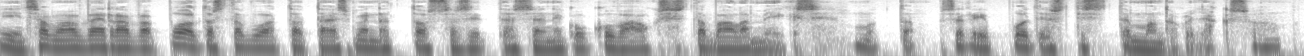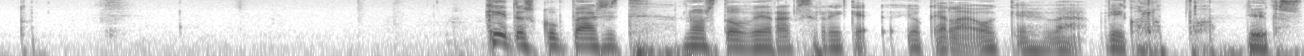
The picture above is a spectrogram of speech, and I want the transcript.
niin saman verran, puolitoista vuotta taisi mennä tuossa sitten se niin kuin kuvauksesta valmiiksi, mutta se riippuu tietysti sitten montako jaksoa. Mutta. Kiitos kun pääsit nostoon vieraksi Rike Jokela oikein hyvää viikonloppua. Kiitos.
